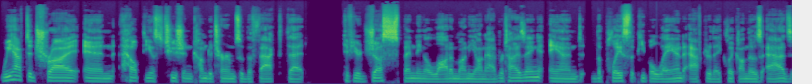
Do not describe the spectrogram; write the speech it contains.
we have to try and help the institution come to terms with the fact that if you're just spending a lot of money on advertising and the place that people land after they click on those ads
